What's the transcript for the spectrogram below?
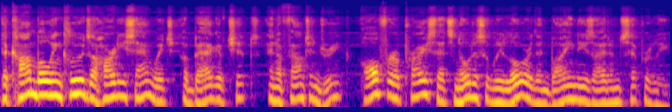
The combo includes a hearty sandwich, a bag of chips, and a fountain drink all for a price that's noticeably lower than buying these items separately.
